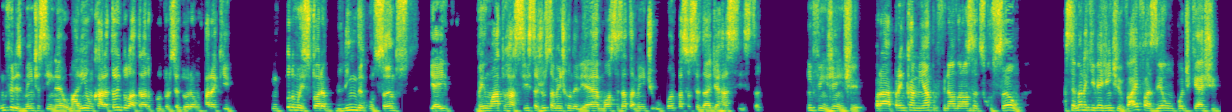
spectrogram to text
infelizmente, assim, né, o Marinho é um cara tão idolatrado pelo torcedor, é um cara que tem toda uma história linda com o Santos, e aí vem um ato racista justamente quando ele erra, mostra exatamente o quanto a sociedade é racista. Enfim, gente, para encaminhar para o final da nossa discussão, a semana que vem a gente vai fazer um podcast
